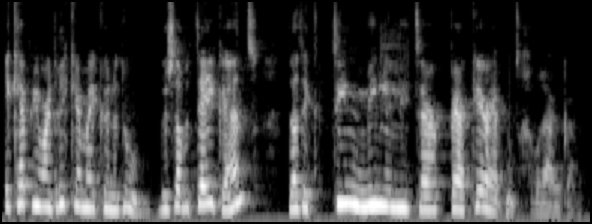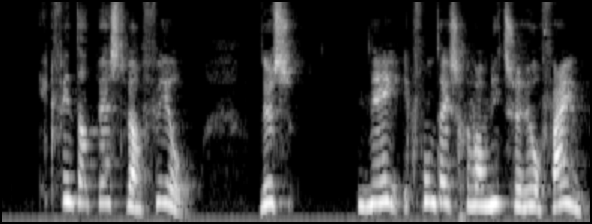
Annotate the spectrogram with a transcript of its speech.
Ik heb hier maar drie keer mee kunnen doen. Dus dat betekent dat ik 10 milliliter per keer heb moeten gebruiken. Ik vind dat best wel veel. Dus nee, ik vond deze gewoon niet zo heel fijn.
